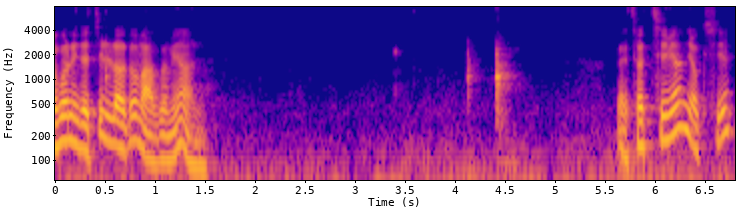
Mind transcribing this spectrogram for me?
이거는 이제 찔러도 막으면 네, 젖히면 역시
